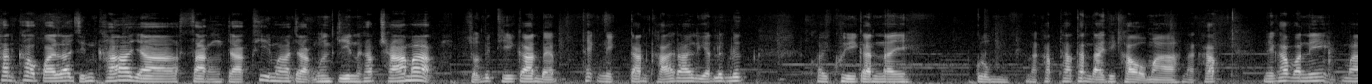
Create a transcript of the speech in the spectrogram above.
ท่านเข้าไปแล้วสินค้าอย่าสั่งจากที่มาจากเมืองจีนนะครับ ช้ามาก ส่วนวิธีการแบบเทคนิคการขายรายละเอียดลึกๆ ค่อยคุยกันในกลุ่มนะครับ ถ้าท่านใดที่เข้ามานะครับนี่ครับวันนี้มา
